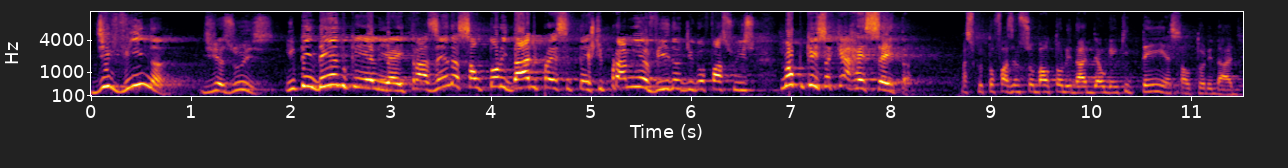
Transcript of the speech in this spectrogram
divina de Jesus, entendendo quem ele é e trazendo essa autoridade para esse texto e para a minha vida, eu digo, eu faço isso, não porque isso aqui é a receita, mas porque eu estou fazendo sob a autoridade de alguém que tem essa autoridade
